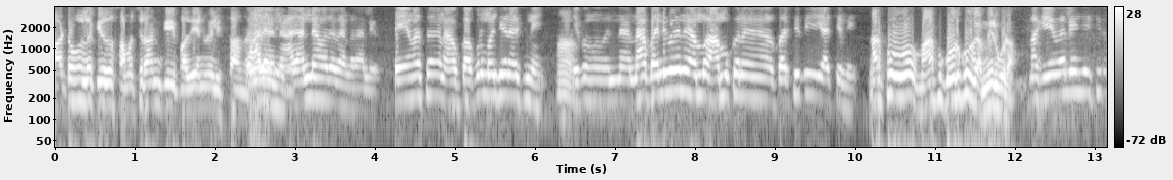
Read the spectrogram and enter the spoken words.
ఆటో వాళ్ళకి ఏదో సంవత్సరానికి పదిహేను వేలు ఇస్తా అన్నారు. రాలేదన్న అది అన్ని అన్న రాలేదు. ఏమొస్తుంది నా ఒకప్పుడు మంచిగా నడిచినాయి. ఇప్పుడు నా- బండి కూడా అమ్ము అమ్ముకునే పరిస్థితి వచ్చింది. మార్పు మార్పు కోరుకురుగా మీరు కూడా? మాకు ఏ వాళ్ళు ఏం చేసిరు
